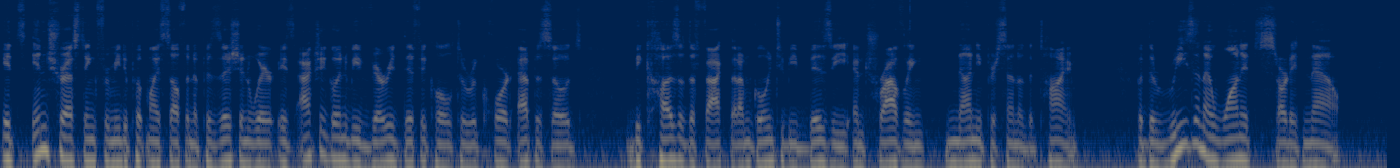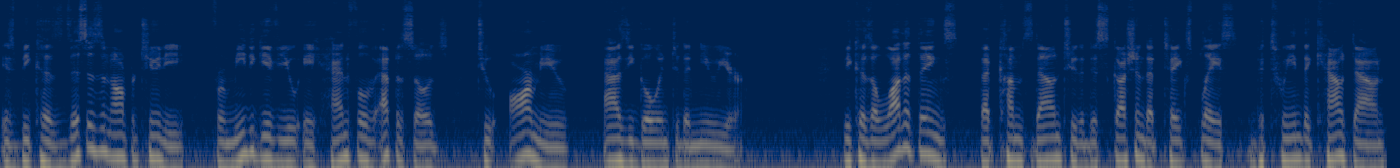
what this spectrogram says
it's interesting for me to put myself in a position where it's actually going to be very difficult to record episodes because of the fact that I'm going to be busy and traveling 90% of the time. But the reason I wanted to start it now is because this is an opportunity for me to give you a handful of episodes to arm you as you go into the new year. Because a lot of things that comes down to the discussion that takes place between the countdown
